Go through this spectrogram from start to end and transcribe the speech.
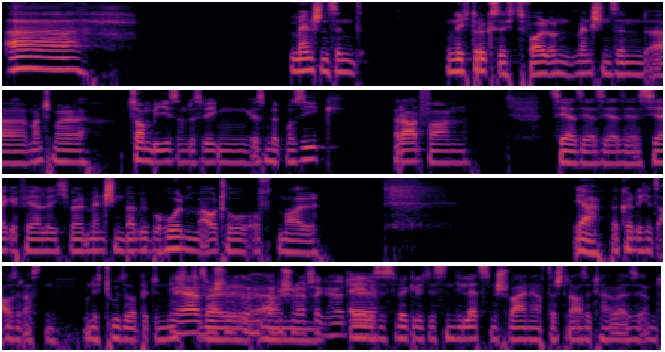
Äh, Menschen sind nicht rücksichtsvoll und Menschen sind äh, manchmal Zombies und deswegen ist mit Musik Radfahren sehr, sehr, sehr, sehr, sehr gefährlich, weil Menschen beim Überholen im Auto oft mal ja, da könnte ich jetzt ausrasten. Und ich tue es aber bitte nicht, Ja, das hab ich hab ich schon ähm, öfter gehört, Ey, ja, das ist wirklich, das sind die letzten Schweine auf der Straße teilweise und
